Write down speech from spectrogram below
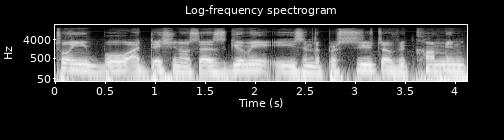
Toyinbo Adeshino says Gumi is in the pursuit of becoming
